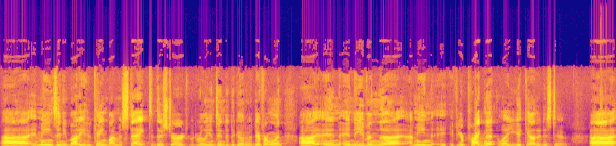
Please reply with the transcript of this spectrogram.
Uh, it means anybody who came by mistake to this church but really intended to go to a different one. Uh, and, and even the, I mean, if you're pregnant, well, you get counted as two. Uh,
